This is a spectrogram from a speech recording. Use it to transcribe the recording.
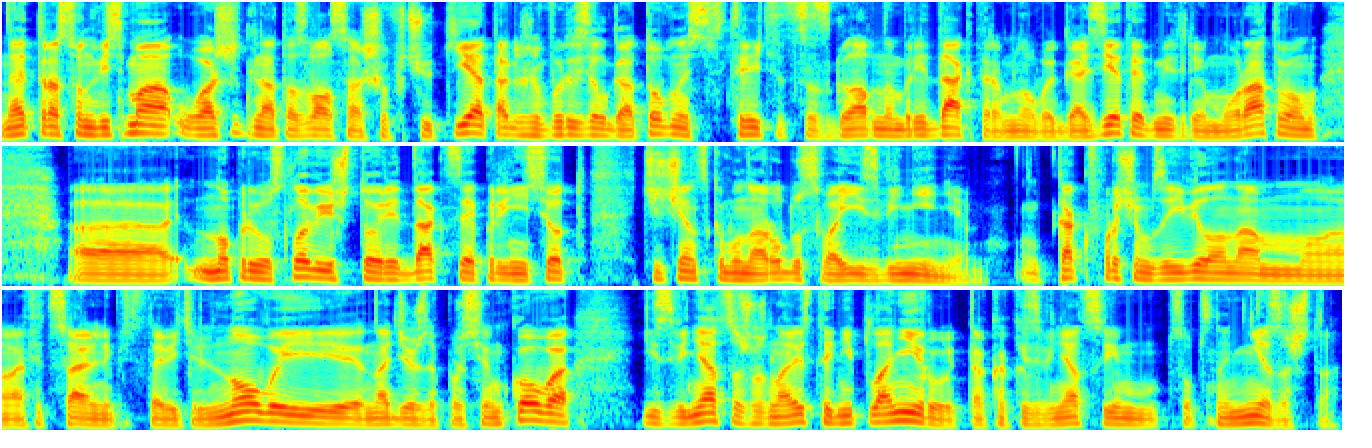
На этот раз он весьма уважительно отозвался о Шевчуке, а также выразил готовность встретиться с главным редактором «Новой газеты» Дмитрием Муратовым, э, но при условии, что редакция принесет чеченскому народу свои извинения. Как, впрочем, заявила нам э, официальный представитель «Новой» Надежда Просенкова, извиняться журналисты не планируют, так как извиняться им, собственно, не за что.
